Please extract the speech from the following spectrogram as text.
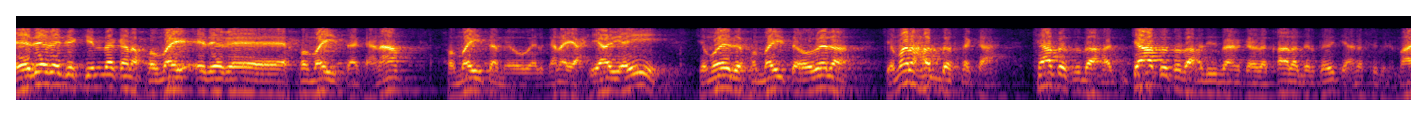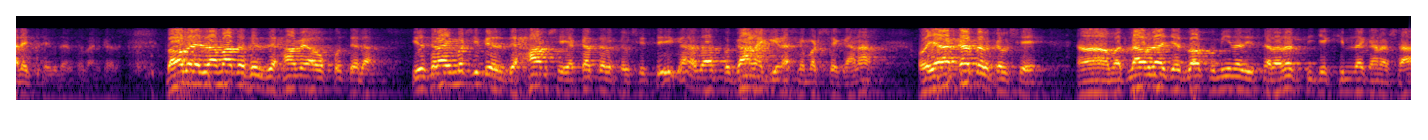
ادهغه چې کیم ده کنه حمای ادهغه حمای تا کنه حمای تا مې ویل کنه یحیی یی چې مو د حمای تا ویلا چې من حدثکا چا ته ته دا حدیث چا ته ته دا حدیث بیان کړل قال درته چې انس بن مالک دې درته بیان کړل باب الزامات فی الزحام او قتل یسرای مرشی په زحام شي یا قتل کل شي سی کنه دا په غاڼه ګینا شي مرشي کنه او یا قتل کل شي مطلب دا چې دوا کومینه دي سرارت دي چې کیم نه کنه شا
